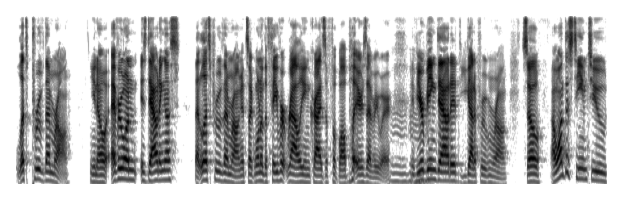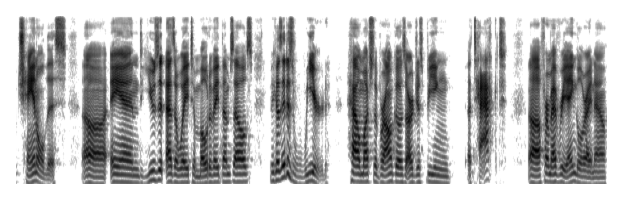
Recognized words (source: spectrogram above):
let's prove them wrong. You know, everyone is doubting us. That let's prove them wrong. It's like one of the favorite rallying cries of football players everywhere. If you're being doubted, you got to prove them wrong. So I want this team to channel this uh, and use it as a way to motivate themselves because it is weird how much the Broncos are just being attacked uh, from every angle right now.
